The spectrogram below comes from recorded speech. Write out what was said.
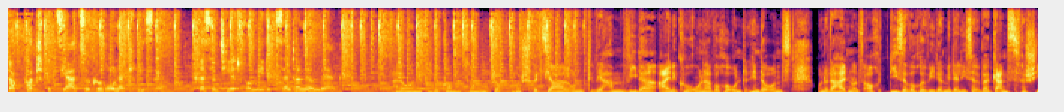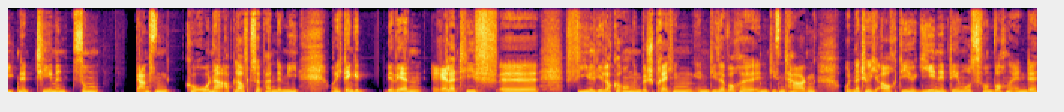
DocPod Spezial zur Corona-Krise. Präsentiert vom Medic Center Nürnberg. Hallo und herzlich willkommen zum DocPod Spezial. Und wir haben wieder eine Corona-Woche hinter uns und unterhalten uns auch diese Woche wieder mit der Lisa über ganz verschiedene Themen zum ganzen Corona-Ablauf zur Pandemie. Und ich denke, wir werden relativ äh, viel die Lockerungen besprechen in dieser Woche, in diesen Tagen und natürlich auch die Hygienedemos vom Wochenende,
